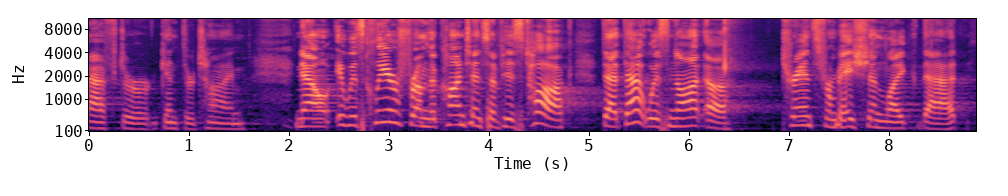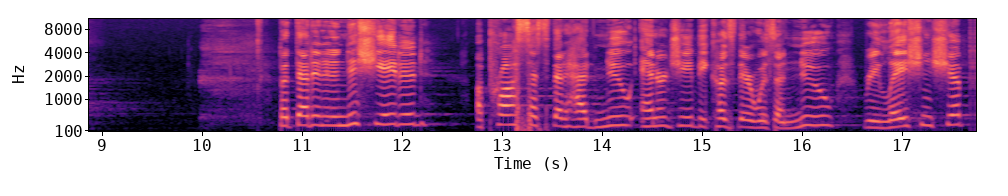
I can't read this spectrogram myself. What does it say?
after Ginther time. Now, it was clear from the contents of his talk that that was not a transformation like that, but that it initiated a process that had new energy because there was a new relationship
